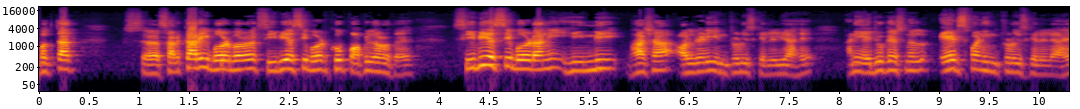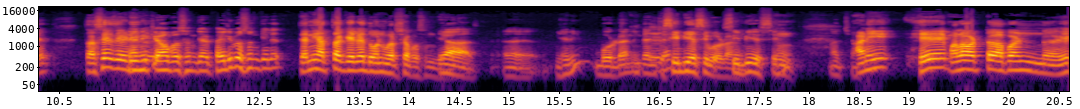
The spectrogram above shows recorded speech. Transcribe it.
बघतात सरकारी बोर्ड बरोबर सीबीएसई बोर्ड खूप पॉप्युलर होत आहे सीबीएसई बोर्डाने हिंदी भाषा ऑलरेडी इंट्रोड्यूस केलेली आहे आणि एज्युकेशनल एड्स पण इंट्रोड्यूस केलेले आहेत. तसेच एडी केव्हापासून केलं? पहिलीपासून केलेत? त्यांनी आता गेल्या दोन वर्षापासून बोर्डाने सीबीएसई बोर्ड सीबीएसई आणि हे मला वाटतं आपण हे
